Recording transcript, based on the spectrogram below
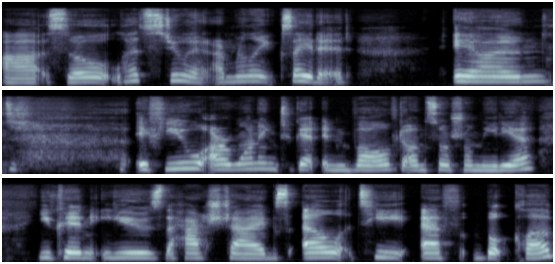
Uh, so let's do it. I'm really excited. And if you are wanting to get involved on social media, you can use the hashtags LTF Book Club.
